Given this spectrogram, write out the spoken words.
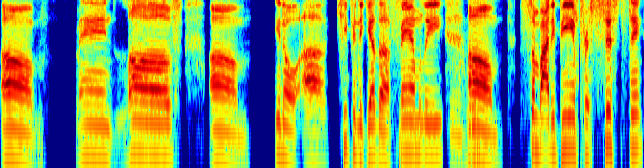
um man love um you know uh keeping together a family Mhm. um somebody being persistent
